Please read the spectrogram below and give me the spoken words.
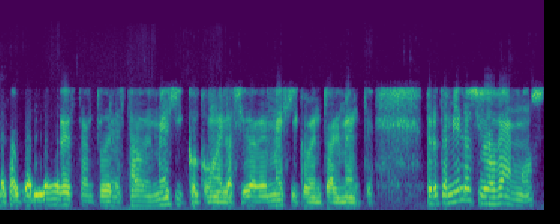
Las autoridades tanto del Estado de México como de la Ciudad de México eventualmente, pero también los ciudadanos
